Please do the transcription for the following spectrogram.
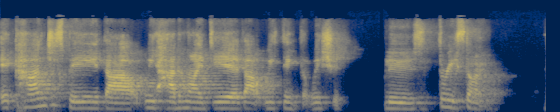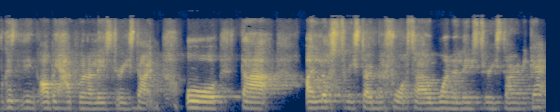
it can just be that we had an idea that we think that we should lose three stone because we think I'll be happy when I lose three stone, or that I lost three stone before, so I want to lose three stone again.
